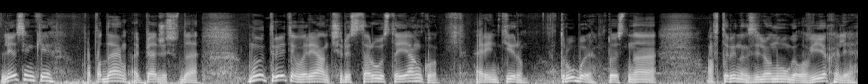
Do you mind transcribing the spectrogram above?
лесенки, попадаем опять же сюда. Ну и третий вариант, через вторую стоянку, ориентир трубы, то есть на авторынок зеленый угол въехали,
